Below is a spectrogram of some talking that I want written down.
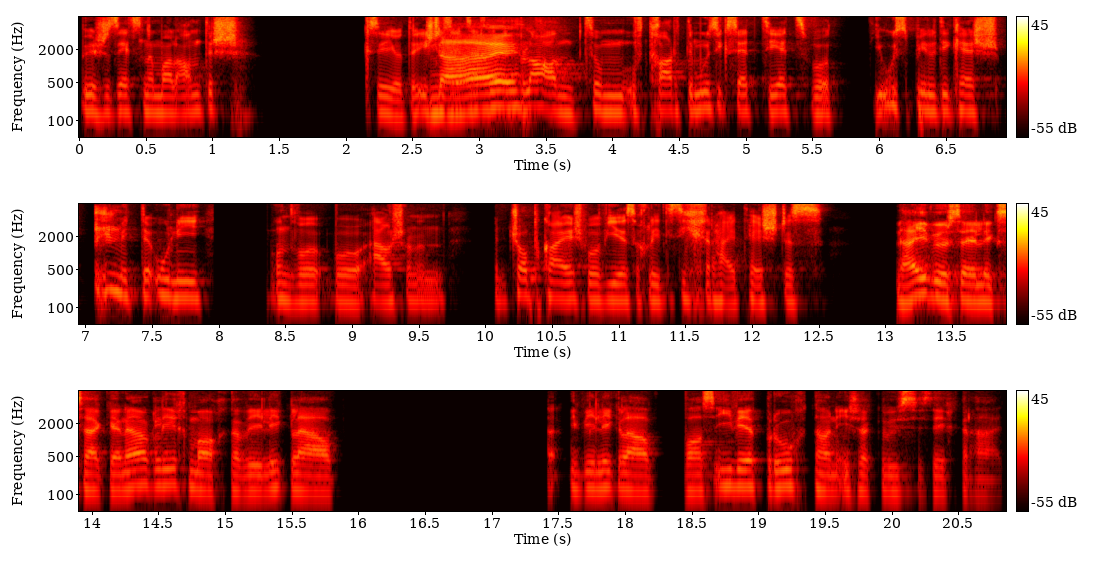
würdest du es jetzt nochmal anders sehen? Oder ist das jetzt Nein. eigentlich der Plan, um auf die Karte Musik zu setzen, jetzt wo du die Ausbildung hast mit der Uni und wo, wo auch schon einen, einen Job hast, wo wie so ein bisschen die Sicherheit hast, dass Nein, ich würde es ehrlich gesagt genau gleich machen, weil ich glaube, weil ich glaube, was ich gebraucht habe, ist eine gewisse Sicherheit.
